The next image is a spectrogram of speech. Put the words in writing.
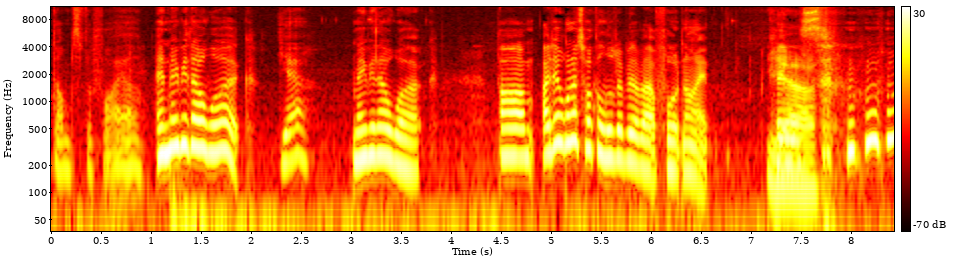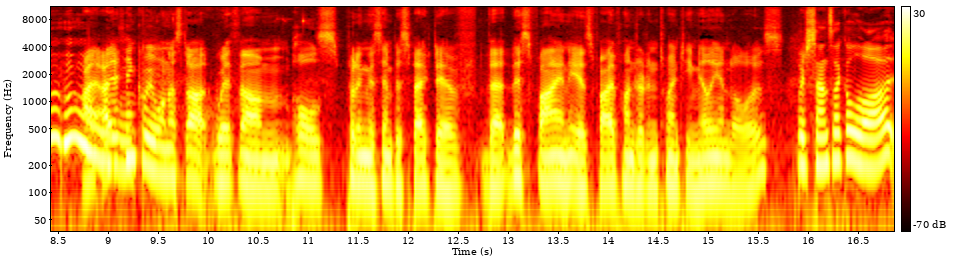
dumpster fire. and maybe they'll work Yeah. maybe they'll work um i did want to talk a little bit about fortnite Yeah. 'cause- I, I think we want to start with um, Paul's putting this in perspective that this fine is $520 million, which sounds like a lot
